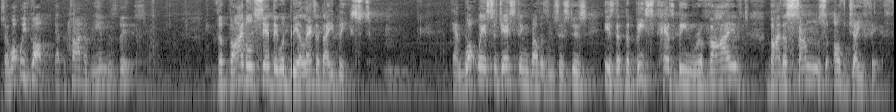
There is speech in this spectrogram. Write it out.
So, what we've got at the time of the end is this the Bible said there would be a latter day beast. And what we're suggesting, brothers and sisters, is that the beast has been revived by the sons of Japheth.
